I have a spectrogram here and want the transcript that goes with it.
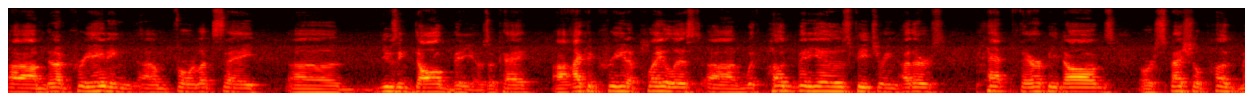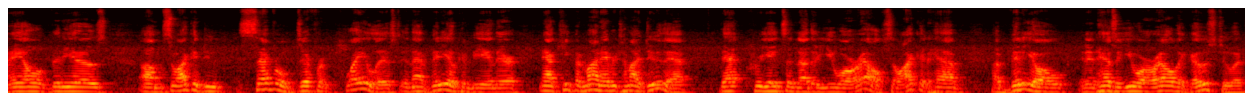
um, that I'm creating um, for let's say uh, using dog videos okay? Uh, I could create a playlist uh, with pug videos featuring others pet therapy dogs or special pug mail videos. Um, so I could do several different playlists and that video can be in there. Now keep in mind every time I do that that creates another URL so I could have a video and it has a URL that goes to it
